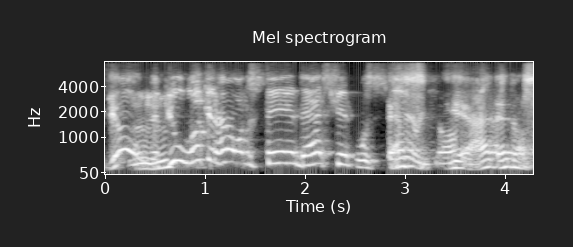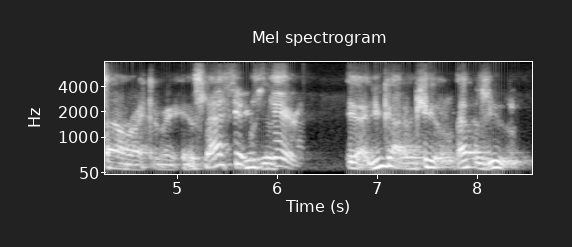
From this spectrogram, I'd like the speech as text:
Yo, if mm-hmm. you look at her on the stand, that shit was scary. dog. yeah, I, that don't sound right to me. It's like That shit was just- scary. Yeah, you got him killed. That was you.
